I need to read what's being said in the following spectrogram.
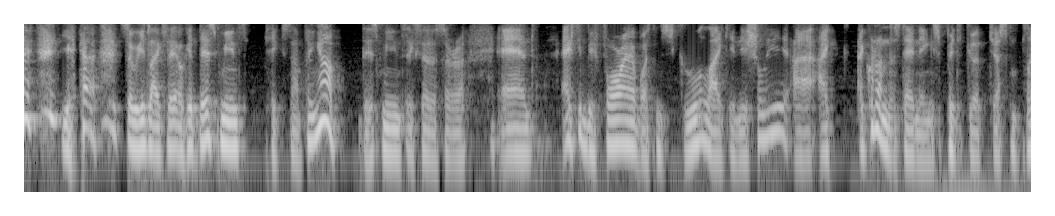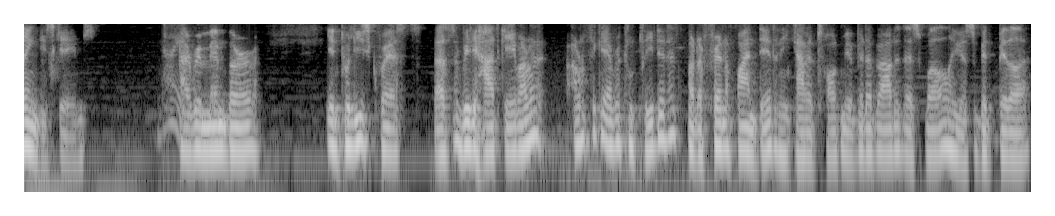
yeah, so he'd like say, okay, this means pick something up. This means etc. etc. And actually, before I was in school, like initially, I, I I could understand English pretty good just from playing these games. nice. I remember in Police Quest, that's a really hard game. I don't, I don't think I ever completed it, but a friend of mine did, and he kind of taught me a bit about it as well. He was a bit better,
